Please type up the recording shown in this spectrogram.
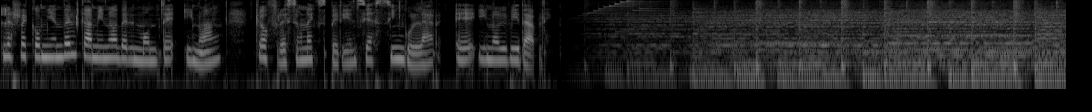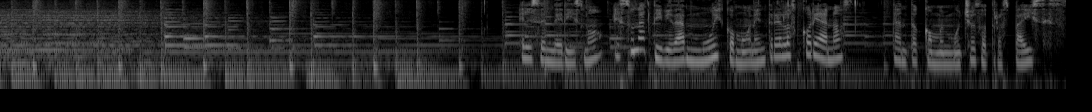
les recomiendo el camino del monte Inuan, que ofrece una experiencia singular e inolvidable. El senderismo es una actividad muy común entre los coreanos, tanto como en muchos otros países.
